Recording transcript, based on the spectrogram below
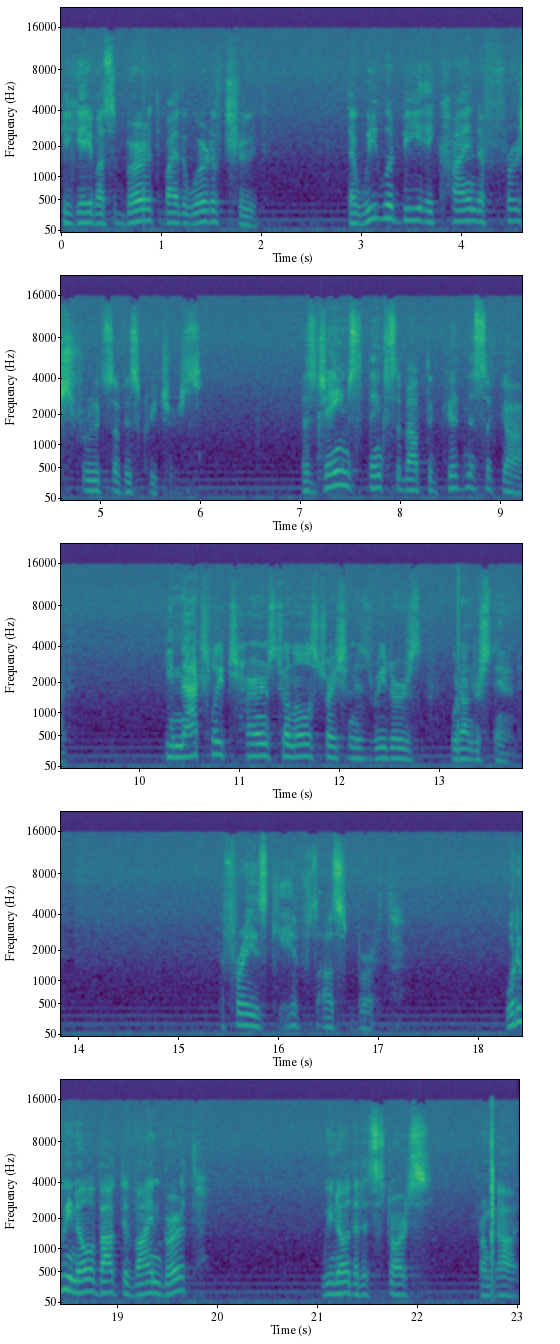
he gave us birth by the word of truth, that we would be a kind of first fruits of his creatures. As James thinks about the goodness of God, he naturally turns to an illustration his readers would understand. The phrase gives us birth. What do we know about divine birth? We know that it starts from God.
